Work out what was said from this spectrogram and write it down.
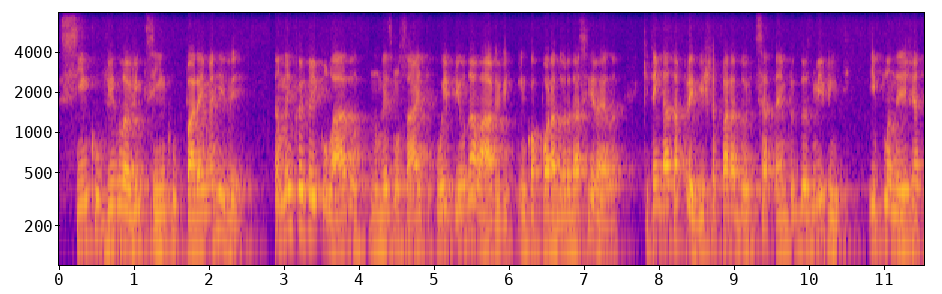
5,25 para a MRV. Também foi veiculado no mesmo site o IPO da Lavve, incorporadora da Cirela, que tem data prevista para 2 de setembro de 2020 e planeja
